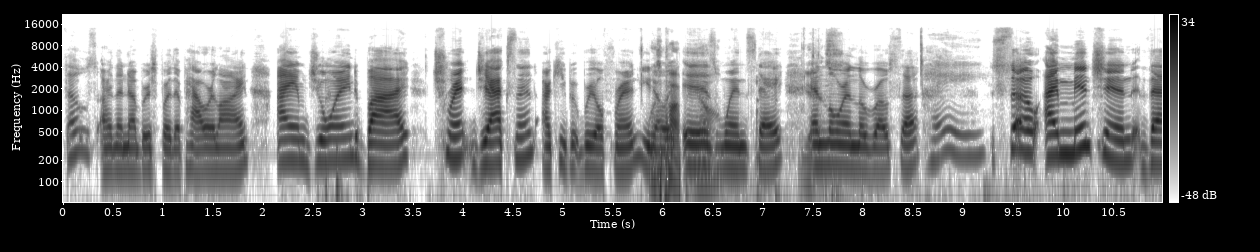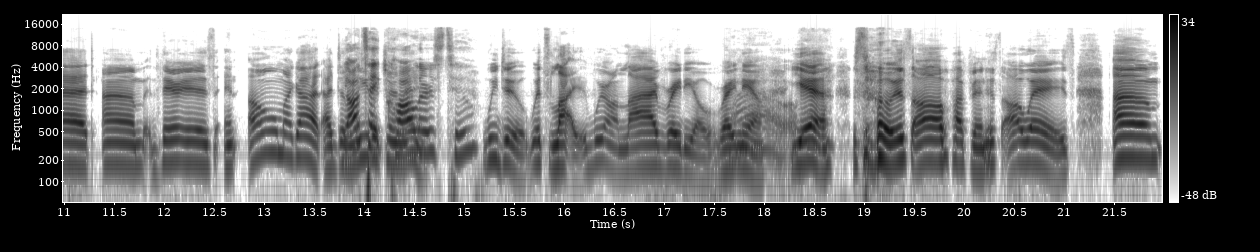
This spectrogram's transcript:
Those are the numbers for the power line. I am joined by Trent Jackson, our Keep It Real friend. You What's know, poppin', it is y'all? Wednesday, and Yes. Lauren LaRosa. Hey. So I mentioned that um, there is an oh my god, I deleted Y'all take your name. callers too? We do. It's live. We're on live radio right now. Wow, Yeah. So it's all popping. It's always. Um.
